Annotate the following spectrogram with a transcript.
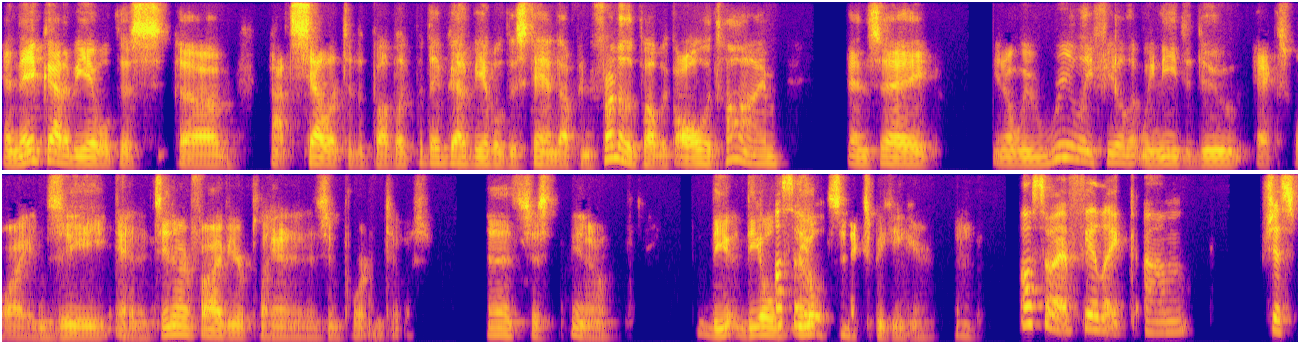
and they've got to be able to, uh, not sell it to the public, but they've got to be able to stand up in front of the public all the time and say, you know, we really feel that we need to do X, Y, and Z, and it's in our five-year plan and it's important to us. And it's just, you know, the, the old, the old cynic speaking here. Yeah. also i feel like um just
